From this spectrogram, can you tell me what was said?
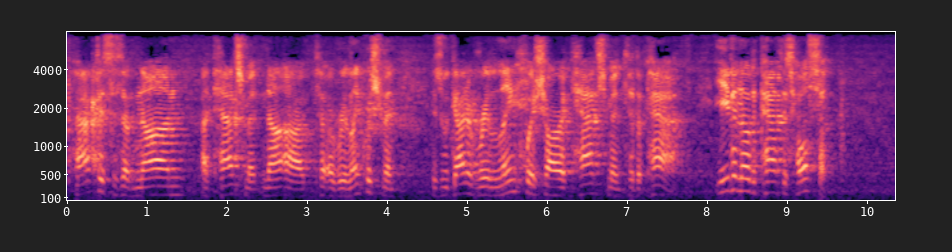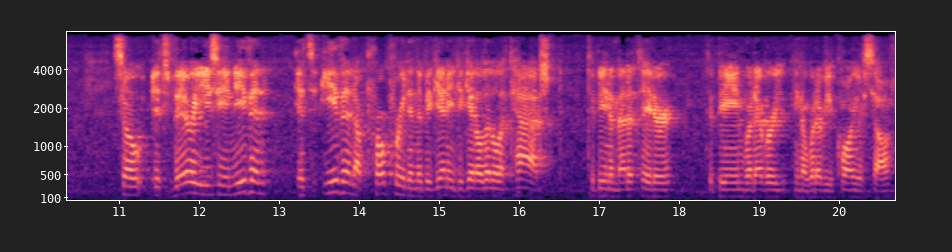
practices of non-attachment, uh, to a relinquishment, is we've got to relinquish our attachment to the path, even though the path is wholesome. So it's very easy, and even it's even appropriate in the beginning to get a little attached to being a meditator, to being whatever you know, whatever you call yourself.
